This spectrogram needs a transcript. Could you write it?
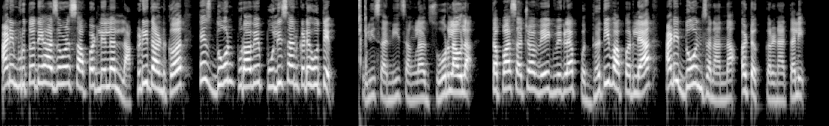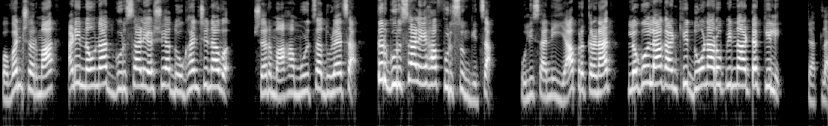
आणि मृतदेहाजवळ सापडलेलं लाकडी दांडकर हेच दोन पुरावे पोलिसांकडे होते. पोलिसांनी चांगला जोर लावला तपासाच्या वेगवेगळ्या पद्धती वापरल्या आणि दोन जणांना अटक करण्यात आली. पवन शर्मा आणि नवनाथ गुरसाळे अशी या दोघांची नावं शर्मा हा मूळचा धुळ्याचा तर गुरसाळे हा फुरसुंगीचा. पोलिसांनी या प्रकरणात लगोलाग आणखी दोन आरोपींना अटक केली. ज्यातला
